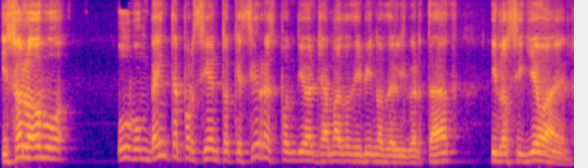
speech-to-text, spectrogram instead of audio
Y solo hubo hubo un 20% que sí respondió al llamado divino de libertad y lo siguió a él.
